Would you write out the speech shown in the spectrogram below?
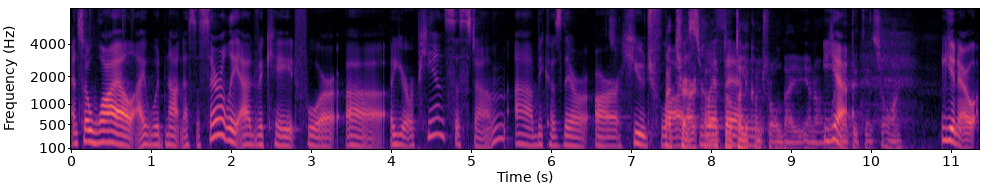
And so, while I would not necessarily advocate for uh, a European system uh, because there are huge flaws Patriarchal, within, totally controlled by you know Yeah. and so on. you know,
